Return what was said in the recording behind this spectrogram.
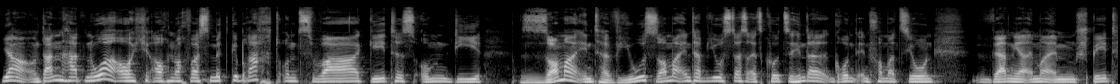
Ja, und dann hat Noah euch auch noch was mitgebracht und zwar geht es um die Sommerinterviews. Sommerinterviews, das als kurze Hintergrundinformation, werden ja immer im Spät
